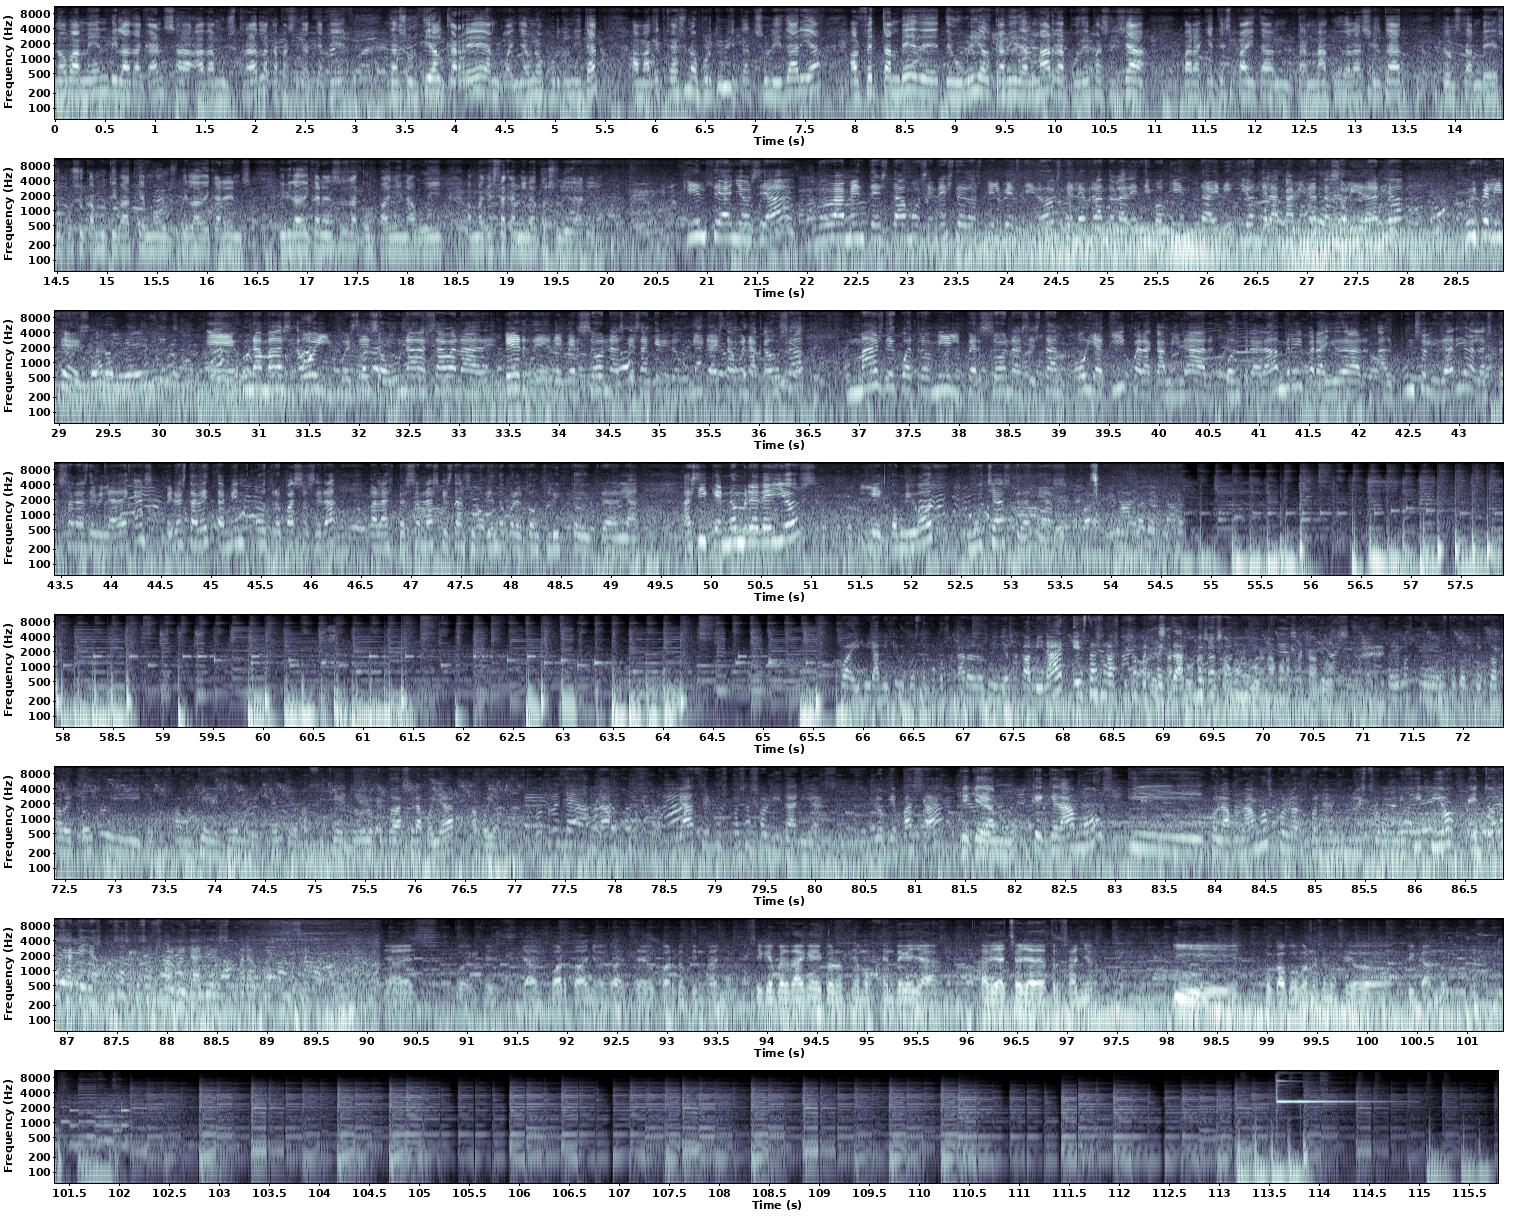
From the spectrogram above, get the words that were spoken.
novament Viladecans ha, ha demostrat la capacitat que té de sortir al carrer en quan hi ha una oportunitat, en aquest cas una oportunitat solidària, el fet també d'obrir el camí del mar, de poder passejar per aquest espai tan, tan maco de la ciutat, doncs també suposo que ha motivat que molts viladecanens i viladecanenses acompanyin avui amb aquesta caminata solidària. 15 años ya, nuevamente estamos en este 2022 celebrando la decimoquinta edición de la Caminata Solidaria. Muy felices. Eh, una más hoy, pues eso, una sábana verde de personas que se han querido unir a esta buena causa. Más de 4.000 personas están hoy aquí para caminar contra el hambre y para ayudar al PUN Solidaria, a las personas de Viladecans, pero esta vez también otro paso será para las personas que están sufriendo por el conflicto de Ucrania. Así que en nombre de ellos y con mi voz, muchas gracias. Guay, mira, a mí que me cuesta un poco sacar a los niños a caminar, esta es una excusa perfecta. Exacto, una excusa muy buena para sacarlos. Esperemos que este conflicto acabe pronto y que por favor que se de morir gente. Así que todo lo que pueda ser apoyar, apoyamos. Nosotros ya andamos, ya hacemos cosas solidarias. Lo que pasa Que quedamos. que, quedamos y colaboramos con, lo- con el- nuestro municipio en todas aquellas cosas que son solidarias para otra gente. Pues, que es ya el cuarto año, me parece, el cuarto o quinto año. Sí que es verdad que conocíamos gente que ya había hecho ya de otros años y poco a poco nos hemos ido picando.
